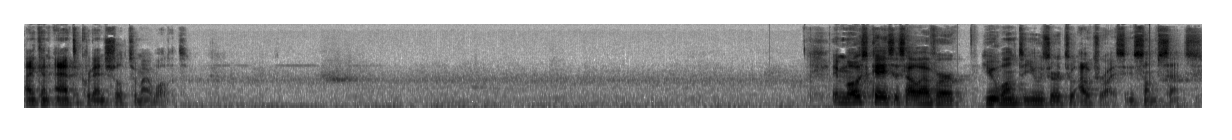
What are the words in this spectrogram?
and can add the credential to my wallet. In most cases, however, you want the user to authorize in some sense.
